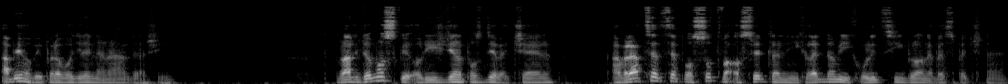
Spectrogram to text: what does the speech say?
aby ho vyprovodili na nádraží. Vlak do Moskvy odjížděl pozdě večer a vracet se po sotva osvětlených lednových ulicích bylo nebezpečné.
